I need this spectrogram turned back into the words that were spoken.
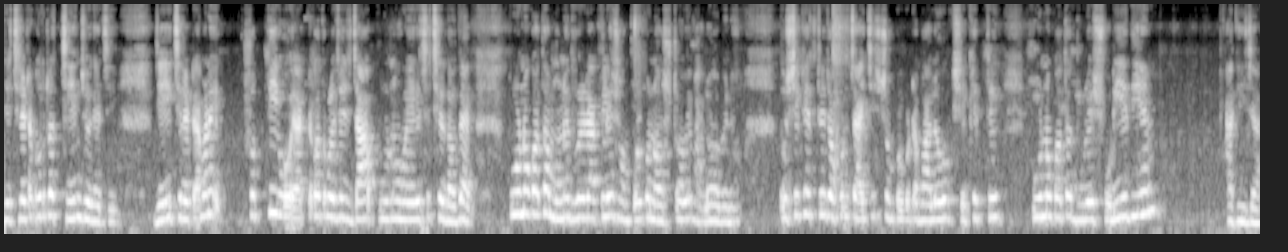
যে ছেলেটা কতটা চেঞ্জ হয়ে গেছে, যে এই ছেলেটা মানে সত্যি ও একটা কথা বলেছে যে পুরনো হয়ে গেছে ছেলেটা দাও, দেখ, পুরনো কথা মনে ধরে রাখলে সম্পর্ক নষ্ট হবে, ভালো হবে না। তো সেক্ষেত্রে যখন চাইছিস সম্পর্কটা ভালো হোক, সেক্ষেত্রে পুরনো কথা দূরে সরিয়ে দিয়ে আগিয়ে যা।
